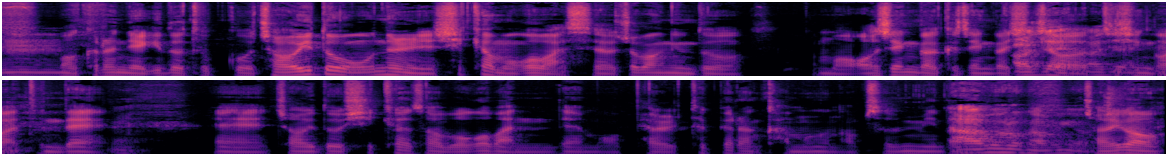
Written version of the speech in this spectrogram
음. 뭐 그런 얘기도 듣고 저희도 오늘 시켜 먹어봤어요. 조박님도 뭐 어젠가 그젠가 어제, 시켜 어제, 드신 것 네. 같은데 네. 예, 저희도 시켜서 먹어봤는데 뭐 별 특별한 감흥은 없습니다. 아무런 감흥이. 저희가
